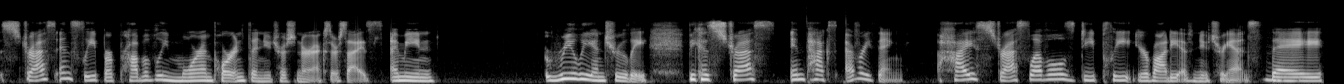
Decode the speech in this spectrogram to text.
stress and sleep are probably more important than nutrition or exercise. I mean, really and truly, because stress impacts everything high stress levels deplete your body of nutrients. Mm-hmm. They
